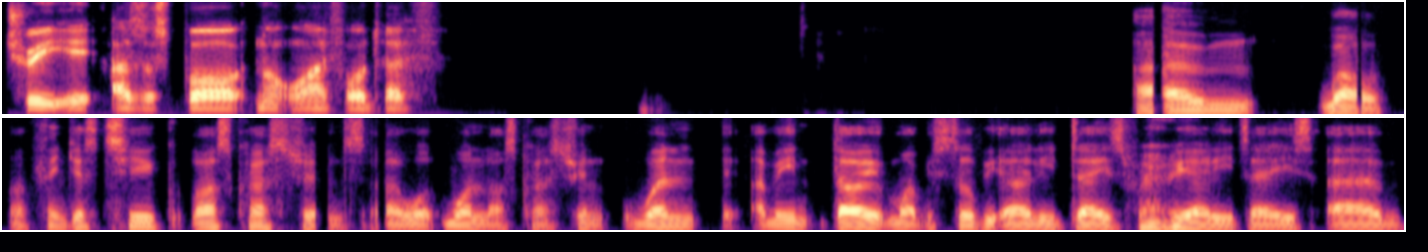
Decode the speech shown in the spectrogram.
Treat it as a sport, not life or death. Um, well, I think just two last questions. Uh, one last question. When I mean, though it might be still be early days, very early days. Um,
